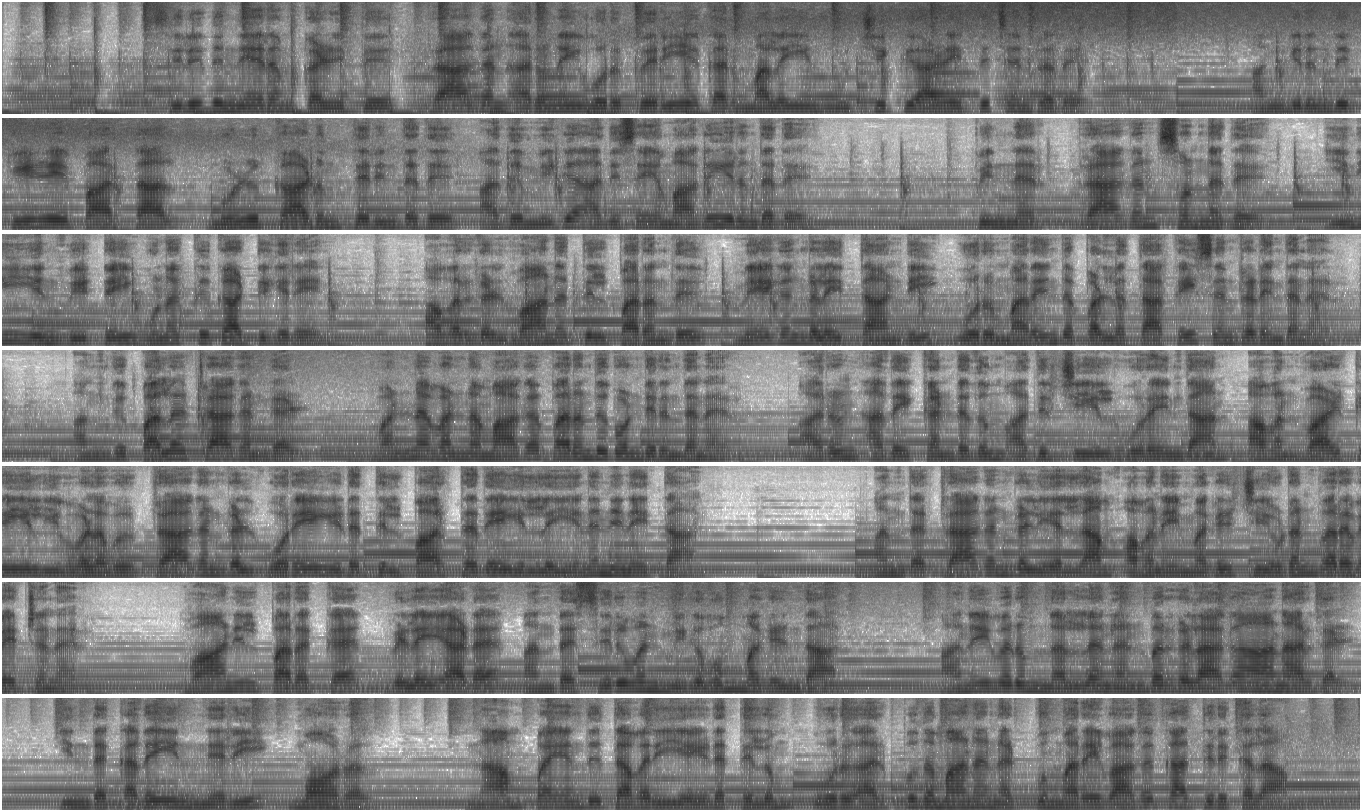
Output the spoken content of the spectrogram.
சிறிது நேரம் கழித்து ராகன் அருணை ஒரு பெரிய கர்மலையின் உச்சிக்கு அழைத்துச் சென்றது. அங்கிருந்து கீழே பார்த்தால் முழு காடும் தெரிந்தது அது மிக அதிசயமாக இருந்தது. பின்னர் ராகன் சொன்னது இனி என் வீட்டை உனக்கு காட்டுகிறேன். அவர்கள் வானத்தில் பறந்து மேகங்களை தாண்டி ஒரு மறைந்த பள்ளத்தாக்கை சென்றடைந்தனர். அங்கு பல டிராகன்கள் வண்ண வண்ணமாக பறந்து கொண்டிருந்தனர். அருண் அதை கண்டதும் அதிர்ச்சியில் உறைந்தான். அவன் வாழ்க்கையில் இவ்வளவு டிராகன்கள் ஒரே இடத்தில் பார்த்ததே இல்லை என நினைத்தான். அந்த டிராகன்கள் எல்லாம் அவனை மகிழ்ச்சியுடன் வரவேற்றனர். வானில் பறக்க விளையாட அந்த சிறுவன் மிகவும் மகிழ்ந்தான். அனைவரும் நல்ல நண்பர்களாக ஆனார்கள். இந்த கதையின் நெறி மோரல் நாம் பயந்து தவறிய இடத்திலும் ஒரு அற்புதமான நட்பு மறைவாக காத்திருக்கலாம்.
